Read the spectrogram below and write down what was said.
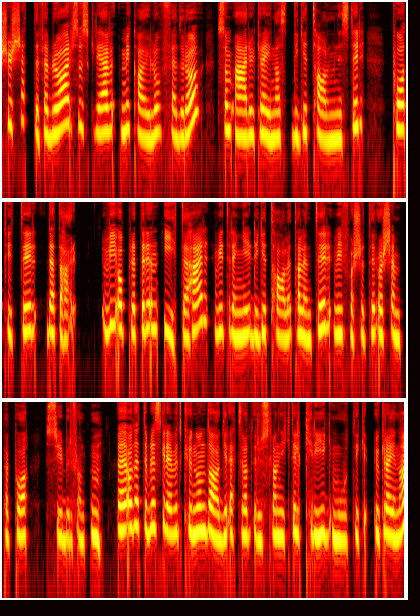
26. februar så skrev Mikhailo Fedorov, som er Ukrainas digitalminister, på Twitter dette her. Vi oppretter en IT her, vi trenger digitale talenter, vi fortsetter å kjempe på cyberfronten. Eh, Og dette ble skrevet kun noen dager etter at Russland gikk til krig mot Ukraina.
